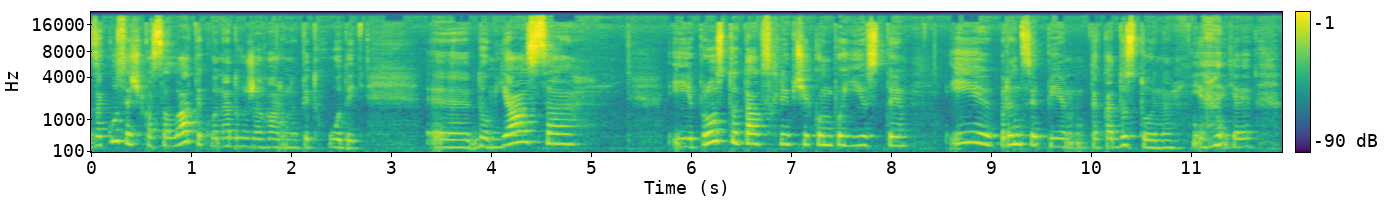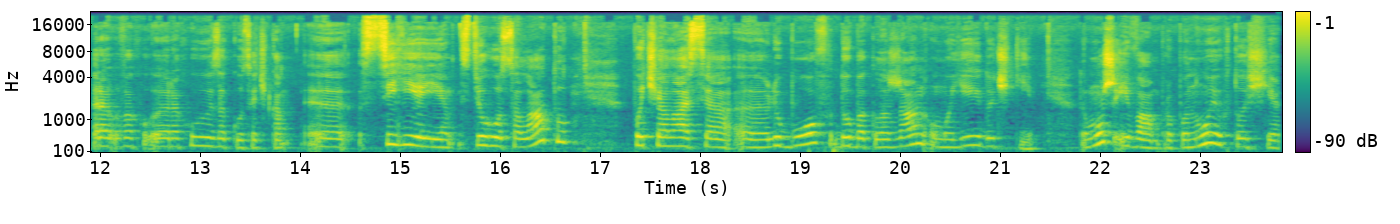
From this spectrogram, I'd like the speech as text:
Закусочка салатик, вона дуже гарно підходить е, до м'яса, і просто так з хлібчиком поїсти. І, в принципі, така достойна, я, я рахую закусочка. З, цієї, з цього салату почалася е, любов до баклажан у моєї дочки. Тому ж і вам пропоную, хто ще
